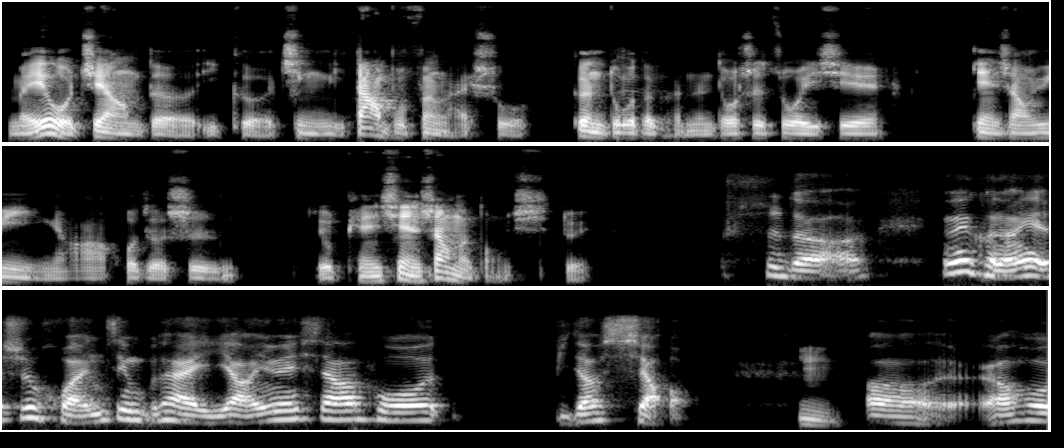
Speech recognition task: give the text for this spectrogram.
没有这样的一个经历。大部分来说，更多的可能都是做一些电商运营啊，或者是就偏线上的东西。对，是的，因为可能也是环境不太一样，因为新加坡比较小。嗯，呃，然后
